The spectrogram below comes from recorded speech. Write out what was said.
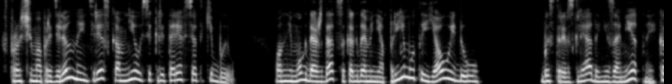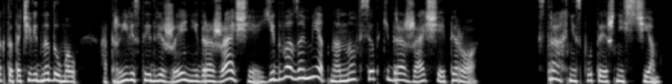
Впрочем, определенный интерес ко мне у секретаря все-таки был. Он не мог дождаться, когда меня примут, и я уйду. Быстрые взгляды, незаметные, как тот очевидно думал, отрывистые движения и дрожащее, едва заметно, но все-таки дрожащее перо. Страх не спутаешь ни с чем,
